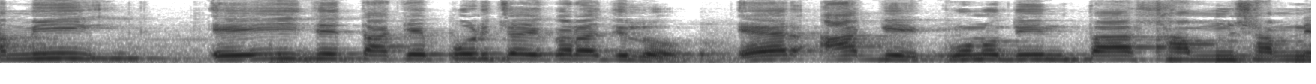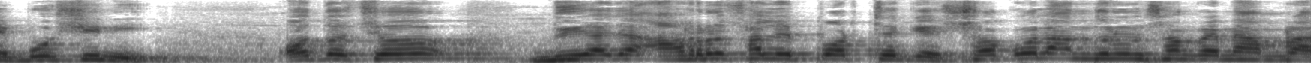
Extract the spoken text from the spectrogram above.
আমি এই যে তাকে পরিচয় করা দিল, এর আগে কোনো দিন তার সামনে সামনে বসিনি। অথচ দুই হাজার আঠারো সালের পর থেকে সকল আন্দোলন সংগ্রামে আমরা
